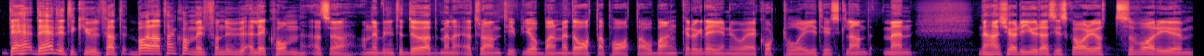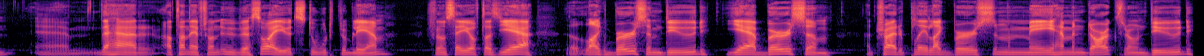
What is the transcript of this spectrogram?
det, det, här är lite kul för att bara att han kommer från nu, eller kom, alltså han är väl inte död, men jag tror han typ jobbar med datapata och banker och grejer nu och är korthårig i Tyskland. Men när han körde Judas Iscariot så var det ju Ehm, det här att han är från USA är ju ett stort problem. För de säger oftast yeah, like Bursum dude, yeah Bursum. I try to play like Bursum, Mayhem and Darkthrone dude.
